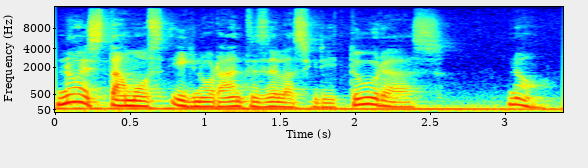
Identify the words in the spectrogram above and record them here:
No estamos ignorantes de las escrituras. No.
